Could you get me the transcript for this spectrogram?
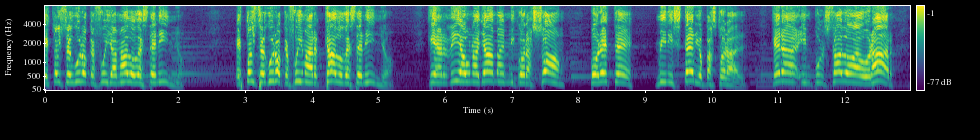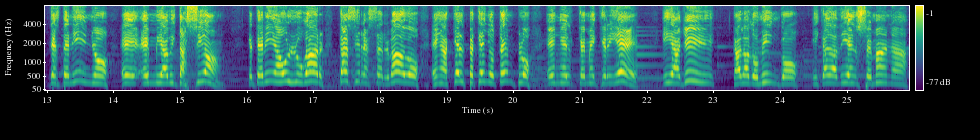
Estoy seguro que fui llamado desde niño. Estoy seguro que fui marcado desde niño. Que ardía una llama en mi corazón por este ministerio pastoral. Que era impulsado a orar desde niño eh, en mi habitación. Que tenía un lugar casi reservado en aquel pequeño templo en el que me crié. Y allí cada domingo y cada día en semana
